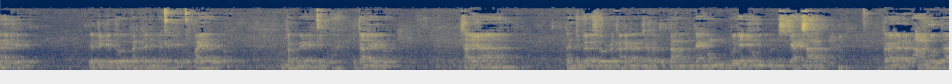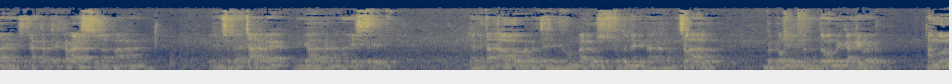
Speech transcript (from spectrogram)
nanti kritik. Kritik itu bagian dari upaya untuk memperbaiki kita. Kita terima. Saya dan juga seluruh rekan-rekan jabat utama yang mempunyai komitmen yang sama terhadap anggota yang sudah kerja keras di lapangan, yang sudah capek meninggalkan anak istri, dan kita tahu bahwa kerjanya memang bagus, tentunya kita akan selalu berkomitmen untuk memberikan reward. Namun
